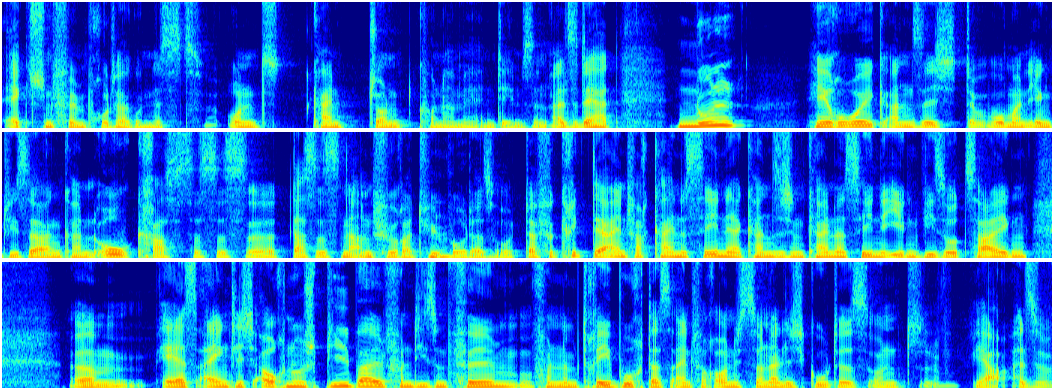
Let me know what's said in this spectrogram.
Actionfilm-Protagonist und kein John Connor mehr in dem Sinn. Also der hat null Heroik an sich, wo man irgendwie sagen kann, oh krass, das ist, äh, das ist ein Anführertyp mhm. oder so. Dafür kriegt er einfach keine Szene, er kann sich in keiner Szene irgendwie so zeigen. Ähm, er ist eigentlich auch nur Spielball von diesem Film, von einem Drehbuch, das einfach auch nicht sonderlich gut ist. Und ja, also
